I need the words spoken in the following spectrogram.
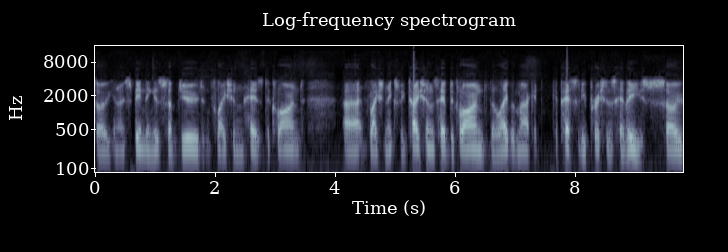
so you know spending is subdued, inflation has declined. Uh, inflation expectations have declined. The labour market capacity pressures have eased. So,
